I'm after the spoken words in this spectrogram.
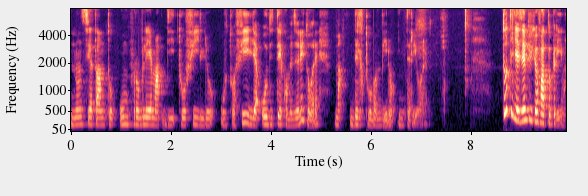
non sia tanto un problema di tuo figlio o tua figlia o di te come genitore, ma del tuo bambino interiore. Tutti gli esempi che ho fatto prima,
